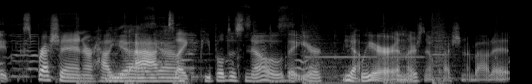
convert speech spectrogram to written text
expression or how you Yeah, act, yeah. like people just know that you're Yeah. queer and there's no question about it.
